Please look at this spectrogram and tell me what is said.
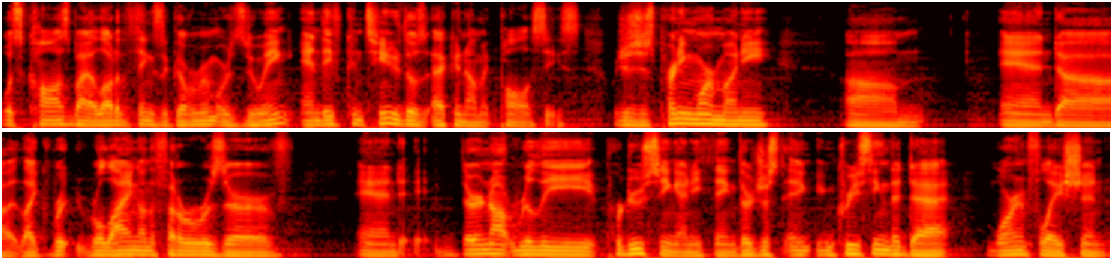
was caused by a lot of the things the government was doing, and they've continued those economic policies, which is just printing more money, um, and uh, like re- relying on the Federal Reserve, and they're not really producing anything. They're just in- increasing the debt, more inflation,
